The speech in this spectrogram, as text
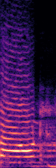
সুব্রত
